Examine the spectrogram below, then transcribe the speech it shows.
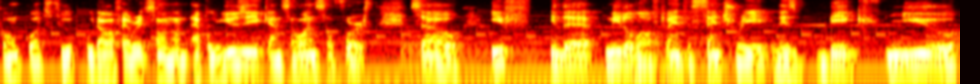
HomePod to put our favorite song on Apple Music, and so on and so forth. So if in the middle of 20th century these big new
